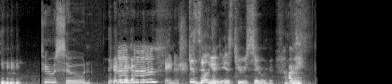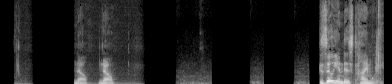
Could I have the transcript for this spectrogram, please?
Too soon. Mhm. Danish. Gazillion is too soon. I mean, No, no. Gazillion is timely.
